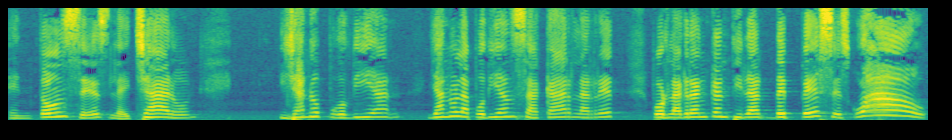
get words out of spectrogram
Entonces la echaron y ya no podían, ya no la podían sacar la red por la gran cantidad de peces. ¡Wow!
